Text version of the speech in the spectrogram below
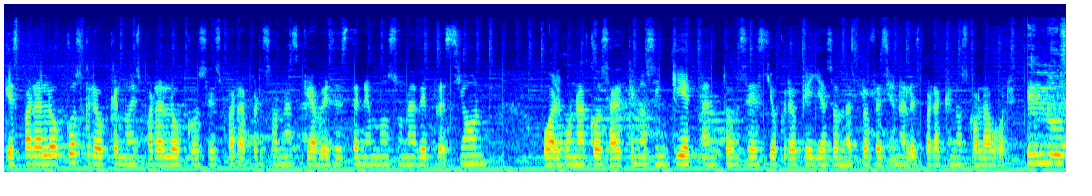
que es para locos, creo que no es para locos, es para personas que a veces tenemos una depresión o alguna cosa que nos inquieta, entonces yo creo que ellas son las profesionales para que nos colaboren. Los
